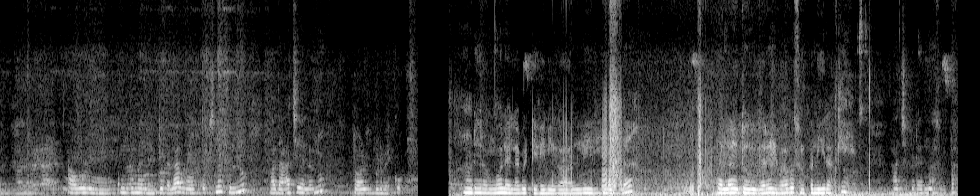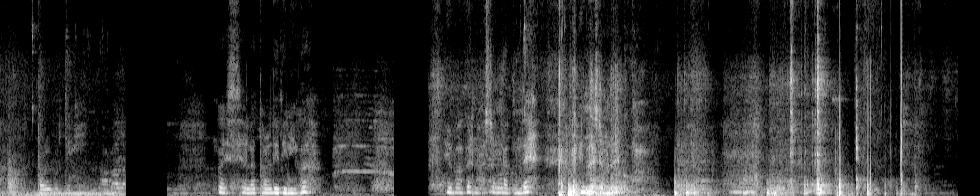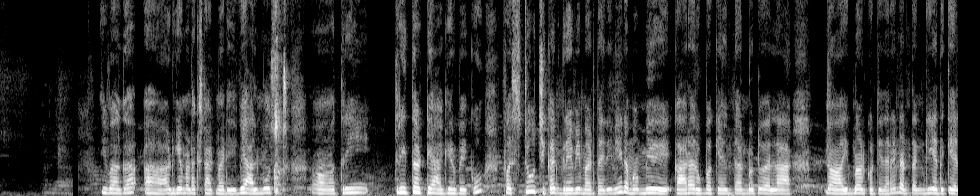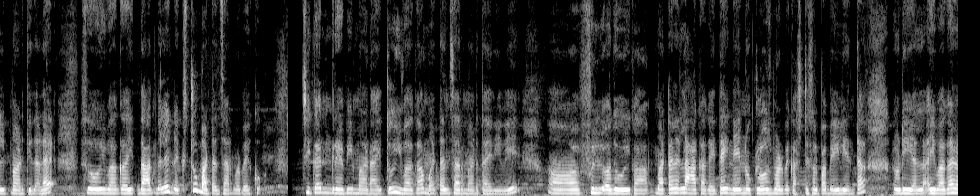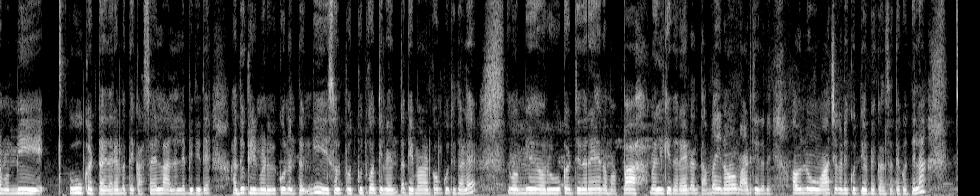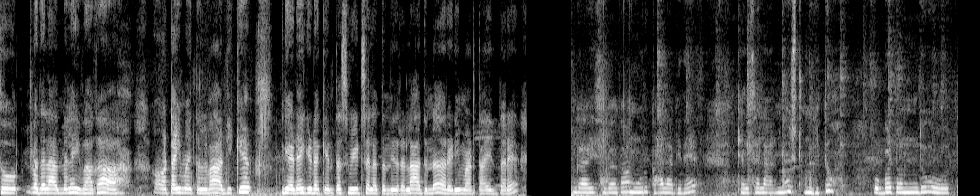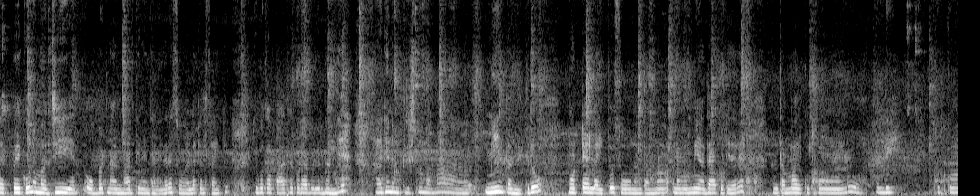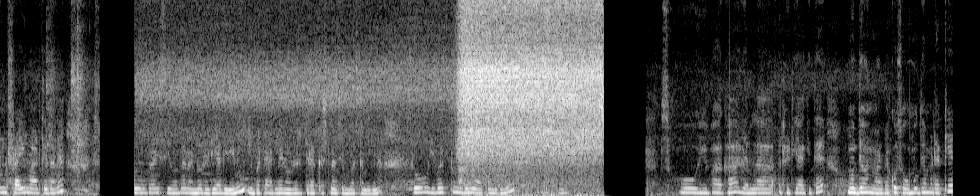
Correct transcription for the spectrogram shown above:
ಅವಳು ಕುಂಕುಮ ಎಲ್ಲ ಇಟ್ಟಿದ್ದಲ್ಲ, ಅವ್ರು ಹೋದ ತಕ್ಷಣ ಫುಲ್ಲು ಅದು ಆಚೆ ಎಲ್ಲನೂ ತೊಳೆದು ಬಿಡಬೇಕು ನೋಡಿ, ರಂಗೋಲಿ ಎಲ್ಲ ಬಿಟ್ಟಿದ್ದೀನಿ ಈಗ. ಅಲ್ಲಿ ಇಲ್ಲಿ ಎಲ್ಲ ಎಲ್ಲ ಇದ್ದೋಗಿದ್ದಾರೆ. ಇವಾಗ ಸ್ವಲ್ಪ ನೀರು ಹಾಕಿ ಆಚೆ ಕಡೆ ಅದನ್ನ ಸ್ವಲ್ಪ ತೊಳೆದ್ಬಿಡ್ತೀನಿ. ಗೈಸ್ ಎಲ್ಲ ತೊಳೆದಿದ್ದೀನಿ ಈಗ. ಇವಾಗ ನಾಷ್ಟ ಮಾಡೋಕೆ ಬಂದೆ. ಇನ್ನು ನಾಷ್ಟ ಮಾಡಬೇಕು? ಇವಾಗ ಅಡುಗೆ ಮಾಡೋಕ್ಕೆ ಸ್ಟಾರ್ಟ್ ಮಾಡಿದ್ದೀವಿ ಆಲ್ಮೋಸ್ಟ್ ತ್ರೀ ತ್ರೀ ತರ್ಟಿ ಆಗಿರಬೇಕು. ಫಸ್ಟು ಚಿಕನ್ ಗ್ರೇವಿ ಮಾಡ್ತಾಯಿದ್ದೀನಿ ನಮ್ಮ ಮಮ್ಮಿ ಖಾರ ರುಬ್ಬಕ್ಕೆ ಅಂತ ಅಂದ್ಬಿಟ್ಟು ಎಲ್ಲ ಇದು ಮಾಡ್ಕೊಡ್ತಿದ್ದಾರೆ ನನ್ನ ತಂಗಿ ಅದಕ್ಕೆ ಹೆಲ್ಪ್ ಮಾಡ್ತಿದ್ದಾಳೆ. ಸೊ ಇವಾಗ ಇದಾದಮೇಲೆ ನೆಕ್ಸ್ಟು ಮಟನ್ ಸಾರು ಮಾಡಬೇಕು. ಚಿಕನ್ ಗ್ರೇವಿ ಮಾಡಾಯಿತು. ಇವಾಗ ಮಟನ್ ಸಾರು ಮಾಡ್ತಾಯಿದ್ದೀವಿ ಫುಲ್ ಅದು ಈಗ ಮಟನ್ ಎಲ್ಲ ಹಾಕಾಗೈತೆ. ಇನ್ನೇನು ಕ್ಲೋಸ್ ಮಾಡಬೇಕು ಅಷ್ಟೇ ಸ್ವಲ್ಪ ಬೇಯಲಿ ಅಂತ. ನೋಡಿ ಎಲ್ಲ, ಇವಾಗ ನಮ್ಮ ಮಮ್ಮಿ ಹೂ ಕಟ್ತಾ ಇದ್ದಾರೆ, ಮತ್ತು ಕಸ ಎಲ್ಲ ಅಲ್ಲಲ್ಲೇ ಬಿದ್ದಿದೆ. ಅದು ಕ್ಲೀನ್ ಮಾಡಬೇಕು. ನನ್ನ ತಂಗಿ ಸ್ವಲ್ಪ ಹೊತ್ತು ಕೂತ್ಕೋತೀನಿ ಅಂತ ಗೇಮ್ ಆಡ್ಕೊಂಡು ಕೂತಿದ್ದಾಳೆ. ನಮ್ಮ ಮಮ್ಮಿ ಅವರು ಹೂ ಕಟ್ತಿದ್ದಾರೆ ನಮ್ಮಪ್ಪ ಮಲಗಿದ್ದಾರೆ ನನ್ನ ತಮ್ಮ ಏನೋ ಮಾಡ್ತಿದ್ದಾನೆ. ಅವನು ಆಚೆ ಕಡೆ ಕೂತಿರ್ಬೇಕು ಅನ್ಸುತ್ತೆ, ಗೊತ್ತಿಲ್ಲ. ಸೊ ಅದೆಲ್ಲ ಆದಮೇಲೆ ಇವಾಗ ಟೈಮ್ ಆಯ್ತಲ್ವಾ? ಅದಕ್ಕೆ ಎಡೆ ಗಿಡಕ್ಕೆ ಅಂತ ಸ್ವೀಟ್ಸ್ ಎಲ್ಲ ತಂದಿದ್ರಲ್ಲ, ಅದನ್ನು ರೆಡಿ ಮಾಡ್ತಾ ಇದ್ದಾರೆ. ಗಾಯ್ಸ್ ಇವಾಗ ಮೂರು ಕಾಲಾಗಿದೆ ಕೆಲಸ ಎಲ್ಲ ಆಲ್ಮೋಸ್ಟ್ ಮುಗೀತು. ಒಬ್ಬಟ್ಟೊಂದು ತಟ್ಟಬೇಕು. ನಮ್ಮ ಅಜ್ಜಿ ಒಬ್ಬಟ್ಟು ನಾನು ಮಾಡ್ತೀನಿ ಅಂತ ಹೇಳಿದ್ದಾರೆ. ಸೊ ಎಲ್ಲ ಕೆಲಸ ಆಯಿತು. ಇವಾಗ ಪಾತ್ರೆ ಕೂಡ ಬೆಳಗ್ಗೆ ಬಂದೆ. ಹಾಗೆ ನಮ್ಮ ಕೃಷ್ಣ ಮಾಮ ಮೀನು ತಂದಿದ್ದರು ಮೊಟ್ಟೆ ಎಲ್ಲ ಇತ್ತು. ಸೊ ನನ್ನ ತಮ್ಮ, ನಮ್ಮ ಮಮ್ಮಿ ಅದು ಹಾಕ್ಕೊಟ್ಟಿದ್ದಾರೆ. ನನ್ನ ತಮ್ಮ ಅಲ್ಲಿ ಕುತ್ಕೊಂಡು ಅಲ್ಲಿ ಕುತ್ಕೊಂಡು ಫ್ರೈ ಮಾಡ್ತಿದ್ದಾನೆ. ಗೈಸ್ ಇವಾಗ ನಾನು ರೆಡಿಯಾಗಿದ್ದೀನಿ ಈ ಬಟ್ಟೆ ಆಗಲೇ ನೋಡಿರ್ತೀರ? ಕೃಷ್ಣ ಜನ್ಮಾಷ್ಟಮಿ ದಿನ. ಸೊ ಇವತ್ತು ಇದನ್ನೇ ಹಾಕ್ಕೊಂಡಿದ್ದೀನಿ ಇವಾಗ ಎಲ್ಲ ರೆಡಿಯಾಗಿದೆ ಮುದ್ದೆ ಒಂದು ಮಾಡಬೇಕು. ಸೊ ಮುದ್ದೆ ಮಾಡೋಕ್ಕೆ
